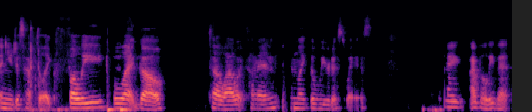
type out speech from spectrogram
And you just have to like fully let go to allow it come in in like the weirdest ways. I I believe it.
